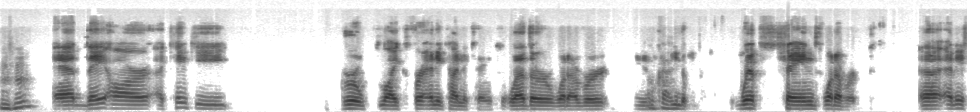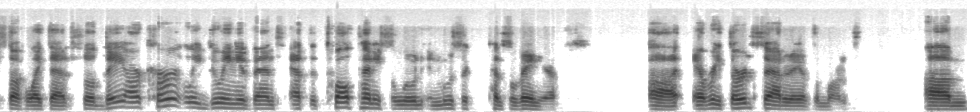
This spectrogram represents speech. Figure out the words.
hmm and they are a kinky group, like for any kind of kink, leather, whatever, you, Okay. you know, whips, chains, whatever, uh, any stuff like that. So they are currently doing events at the Twelve Penny Saloon in Moosic, Pennsylvania, uh, every third Saturday of the month. Um,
